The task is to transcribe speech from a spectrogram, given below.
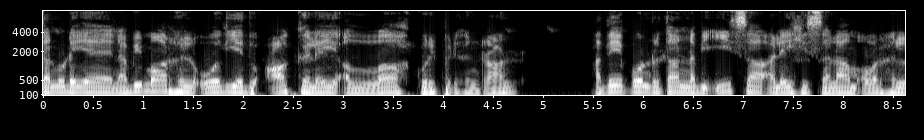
தன்னுடைய நபிமார்கள் ஓதியது ஆக்களை அல்லாஹ் குறிப்பிடுகின்றான். அதே போன்று தான் நபி ஈசா அலேஹிசலாம் அவர்கள்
